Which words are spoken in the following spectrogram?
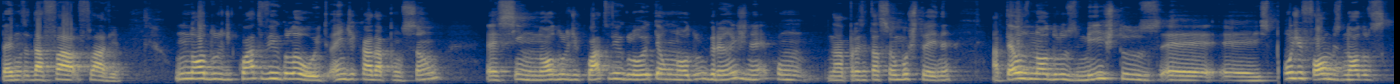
Pergunta da Flávia. Um nódulo de 4,8 é indicado a punção? É sim, um nódulo de 4,8 é um nódulo grande, né? Como na apresentação eu mostrei, né? Até os nódulos mistos, é, é, espongiformes, nódulos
